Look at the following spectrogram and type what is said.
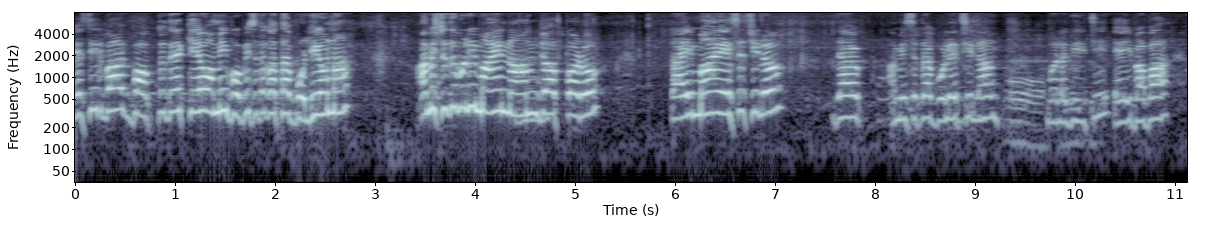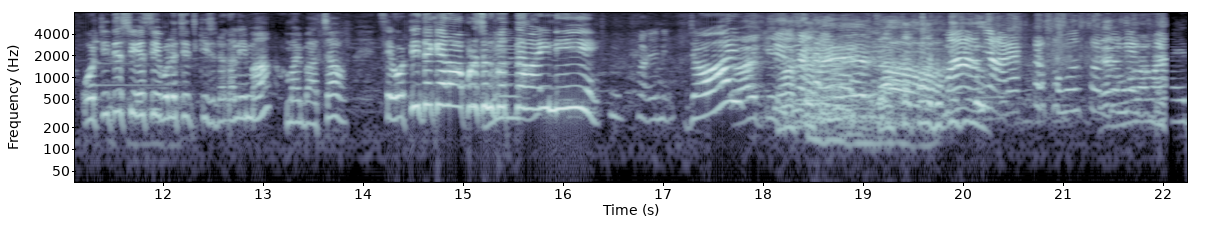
বেশিরভাগ ভক্তদের কেউ আমি ভবিষ্যতের কথা বলিও না। আমি শুধু বলি মায়ের নাম জপ করো। তাই মা এসেছিল। যা আমি সেটা বলেছিলাম বলে দিয়েছি। এই বাবা ওটিতে শুয়ে শুয়ে বলেছে কৃষ্ণকালী মা আমায় বাঁচাও। সে ওটি থেকে আর অপারেশন করতে হয়নি। জয়। মায়ের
